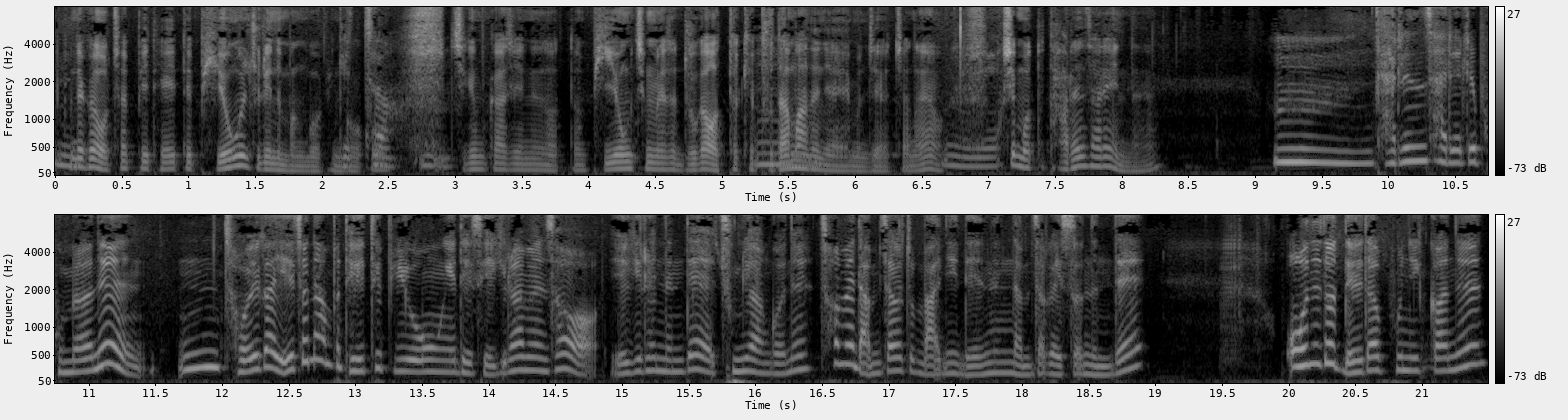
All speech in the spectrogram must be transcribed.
음, 근데 그건 어차피 데이트 비용을 줄이는 방법인 그쵸. 거고 음. 지금까지는 어떤 비용 측면에서 누가 어떻게 음. 부담하느냐의 문제였잖아요. 음, 네. 혹시 뭐 또 다른 사례 있나요? 음, 다른 사례를 보면은, 음, 저희가 예전에 한번 데이트 비용에 대해서 얘기를 하면서 얘기를 했는데, 중요한 거는 처음에 남자가 좀 많이 내는 남자가 있었는데, 어느덧 내다 보니까는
